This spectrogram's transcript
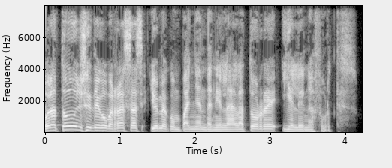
Hola a todos, yo soy Diego Barrazas y hoy me acompañan Daniela Alatorre y Elena Fortes.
